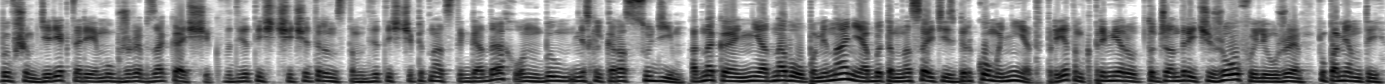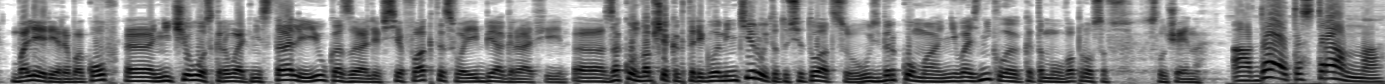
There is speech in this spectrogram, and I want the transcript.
бывшем директоре МУБЖРЭП-заказчик. В 2014-2015 годах он был несколько раз судим. Однако ни одного упоминания об этом на сайте избиркома нет. При этом, к примеру, тот же Андрей Чижов или уже упомянутый Валерий Рыбаков э, ничего скрывать не стали и указали все факты своей биографии. Э, закон вообще как-то регламентирует эту ситуацию? У избиркома не возникло к этому вопросов случайно? А, да, это странно,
